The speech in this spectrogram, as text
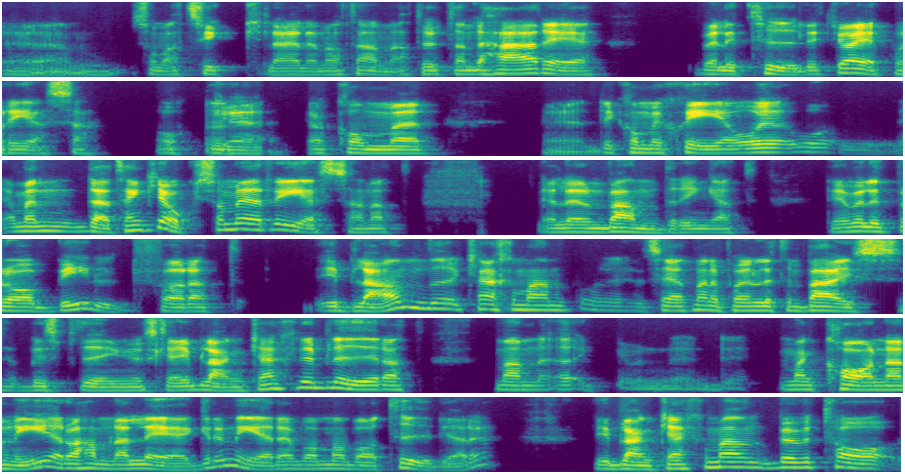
Um, som att cykla eller något annat, utan det här är väldigt tydligt. Jag är på resa och mm. uh, jag kommer, uh, det kommer ske. Och, och, ja, men där tänker jag också med resan, att, eller en vandring, att det är en väldigt bra bild för att ibland kanske man säger att man är på en liten bergsbestigning. Ibland kanske det blir att man, eh, man kanar ner och hamnar lägre ner än vad man var tidigare. Ibland kanske man behöver ta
